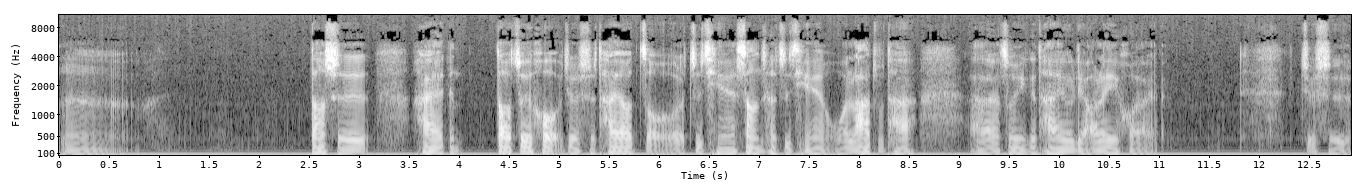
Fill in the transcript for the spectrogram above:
嗯，当时还跟。到最后，就是他要走之前，上车之前，我拉住他，呃，终于跟他又聊了一会儿，就是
